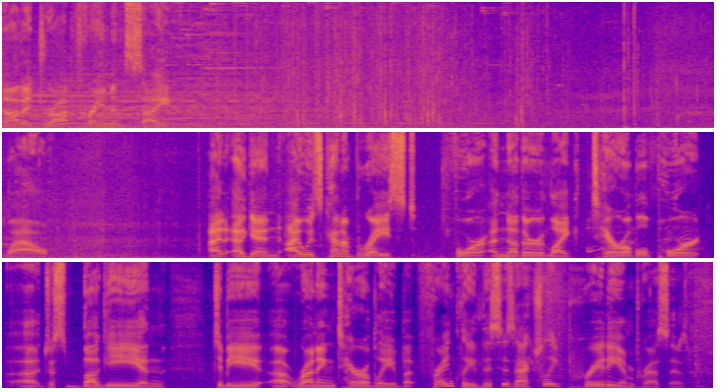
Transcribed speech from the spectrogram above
Not a drop frame in sight. Wow. I, again, I was kind of braced for another like terrible port, uh, just buggy and to be uh, running terribly. But frankly, this is actually pretty impressive.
